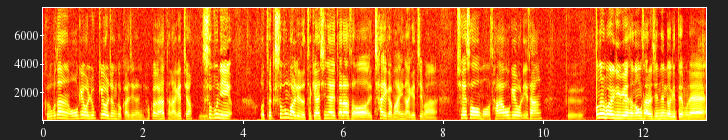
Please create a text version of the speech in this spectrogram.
그거보다는 5개월, 6개월 정도까지는 효과가 나타나겠죠. 음. 수분이 어떻게 수분 관리를 어떻게 하시냐에 따라서 차이가 많이 나겠지만 최소 뭐 4, 5개월 이상 그 돈을 벌기 위해서 농사를 짓는 거기 때문에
